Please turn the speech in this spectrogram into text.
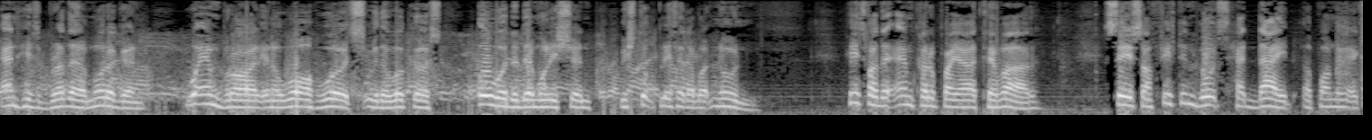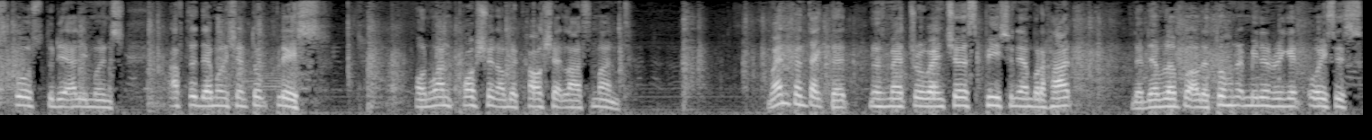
and his brother Murugan were embroiled in a war of words with the workers over the demolition which took place at about noon. His father M. Karupaya Tevar says some 15 goats had died upon being exposed to the elements after demolition took place on one portion of the cowshed last month. When contacted, Nusmetro Ventures P. Suniam Berhad, the developer of the 200 million ringgit Oasis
